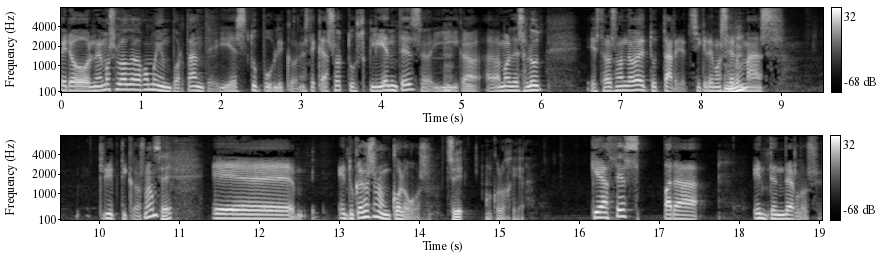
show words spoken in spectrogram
pero no hemos hablado de algo muy importante y es tu público, en este caso tus clientes, eh, y claro, hablamos de salud, estamos hablando de tu target, si queremos ser más crípticos, ¿no? Sí, Eh, en tu caso son oncólogos. sí, oncología. ¿Qué haces para entenderlos?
